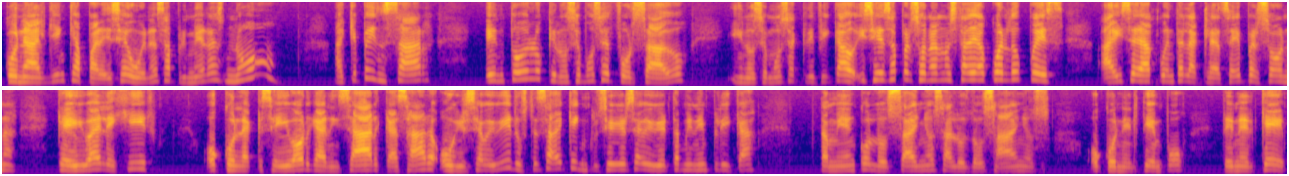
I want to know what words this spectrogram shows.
con alguien que aparece de buenas a primeras. No, hay que pensar en todo lo que nos hemos esforzado y nos hemos sacrificado. Y si esa persona no está de acuerdo, pues ahí se da cuenta la clase de persona que iba a elegir o con la que se iba a organizar, casar o irse a vivir. Usted sabe que inclusive irse a vivir también implica también con los años a los dos años o con el tiempo tener que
